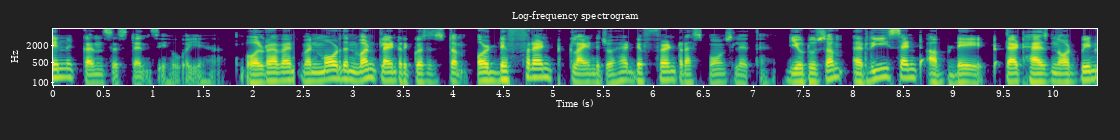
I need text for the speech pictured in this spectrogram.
इनकंसिस्टेंसी हो गई है। बोल रहा है when more than one client request system और डिफरेंट क्लाइंट जो है डिफरेंट रेस्पॉन्स लेते हैं due to some recent update that has not been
